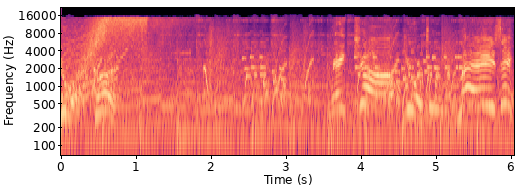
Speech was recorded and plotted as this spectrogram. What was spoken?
You are good. Great job! You are doing amazing!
